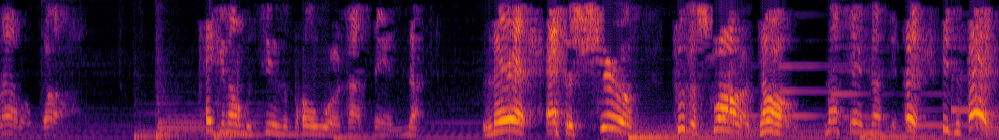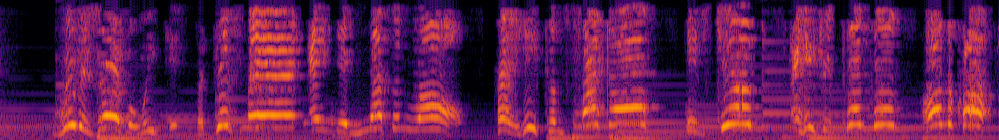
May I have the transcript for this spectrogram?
lamb of God, taking on the sins of the whole world, not saying nothing. Led as a sheriff to the slaughter dog, not saying nothing. Hey, he said, hey, we deserve what we get, but this man ain't did nothing wrong. Hey, he confessed his guilt and he repented on the cross.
